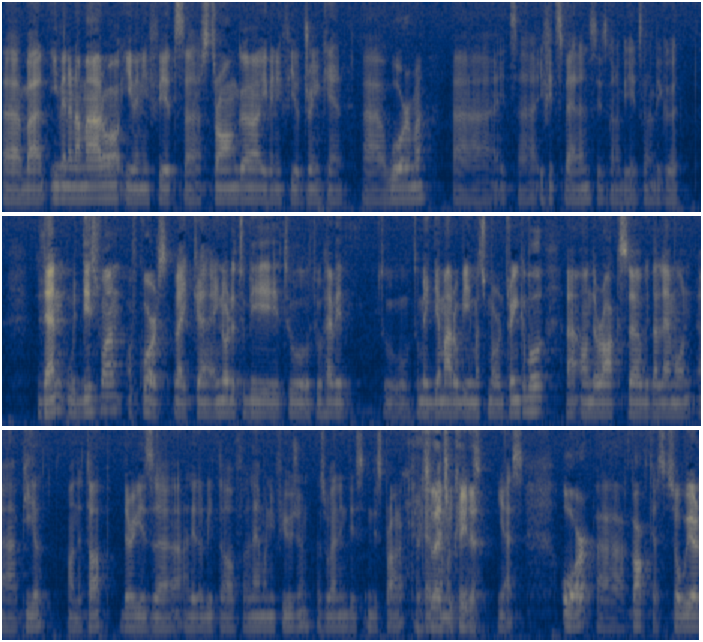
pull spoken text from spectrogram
Uh, but even an amaro, even if it's uh, strong, uh, even if you drink it warm, it's uh, if it's balanced, it's gonna be it's gonna be good. Then with this one, of course, like uh, in order to be to to have it to to make the amaro be much more drinkable, uh, on the rocks uh, with a lemon uh, peel on the top, there is uh, a little bit of lemon infusion as well in this in this product. Okay, so that's okay yes, or uh, cocktails. So we are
